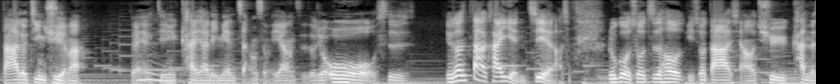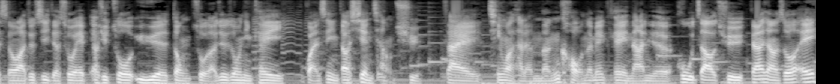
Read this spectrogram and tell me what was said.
大家就进去了嘛，对，进去看一下里面长什么样子，就就哦是。也算是大开眼界啦。如果说之后，比如说大家想要去看的时候啊，就记得说，哎，要去做预约的动作了。就是说，你可以，不管是你到现场去，在青瓦台的门口那边，可以拿你的护照去跟他讲说，哎，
